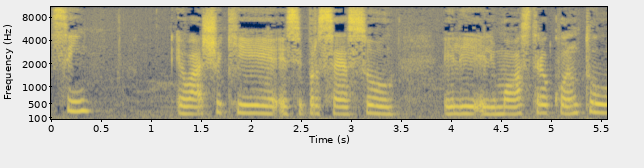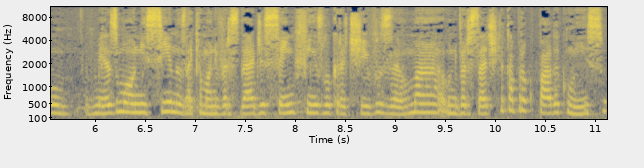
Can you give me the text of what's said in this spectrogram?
Sim. Eu acho que esse processo ele, ele mostra o quanto, mesmo a Unicinos, né, que é uma universidade sem fins lucrativos, é uma universidade que está preocupada com isso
